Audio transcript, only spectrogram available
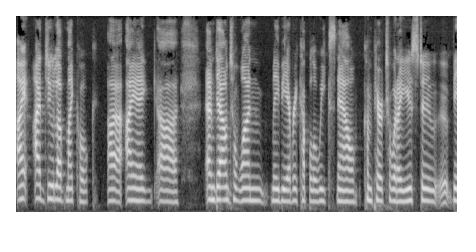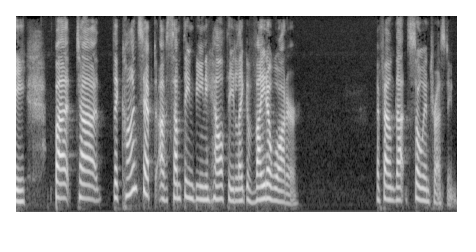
I, I do love my Coke. Uh, I uh, am down to one maybe every couple of weeks now compared to what I used to uh, be. But uh, the concept of something being healthy, like Vita water, I found that so interesting.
